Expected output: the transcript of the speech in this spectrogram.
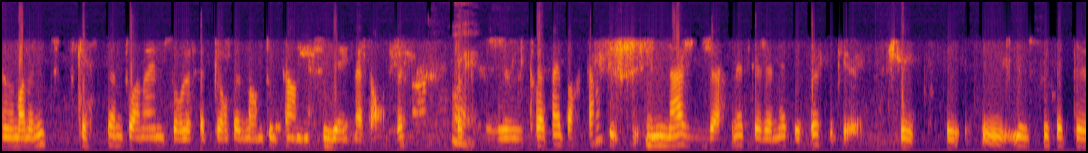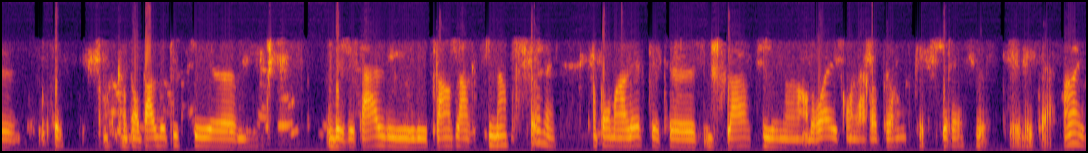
à un moment donné, tu te questionnes toi-même sur le fait qu'on te demande tout le temps du sujet, mettons. Ouais. Je, je trouvais ça important. L'image du Jasmine, ce que j'aimais, c'est ça, c'est que c'est c'est cette, euh, cette, quand on parle de tout ce qui est euh, végétal, les, les plantes, l'enrichissement, tout ça, ben, quand on enlève quelques fleurs qui viennent d'un endroit et qu'on la replante, qu'est-ce qui reste de ce qu'elle était avant?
